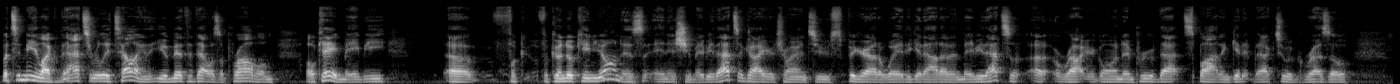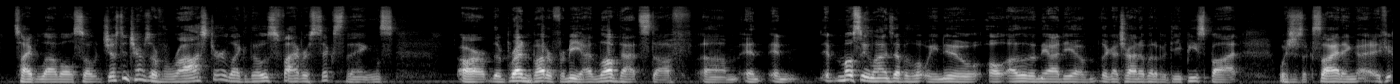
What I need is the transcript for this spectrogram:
But to me, like that's really telling that you admit that that was a problem. Okay, maybe uh, Fac- Facundo Quignon is an issue. Maybe that's a guy you're trying to figure out a way to get out of, and maybe that's a, a route you're going to improve that spot and get it back to a Gruezo type level. So just in terms of roster, like those five or six things are the bread and butter for me. I love that stuff, um, and and it mostly lines up with what we knew, other than the idea of they're going to try and open up a DP spot, which is exciting. If you,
